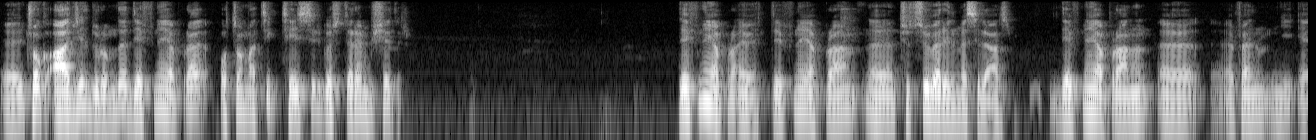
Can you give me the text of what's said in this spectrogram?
E, çok acil durumda defne yaprağı otomatik tesir gösteren bir şeydir. Defne yaprağı, evet, defne yaprağın e, tütsü verilmesi lazım. Defne yaprağının e, efendim e,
